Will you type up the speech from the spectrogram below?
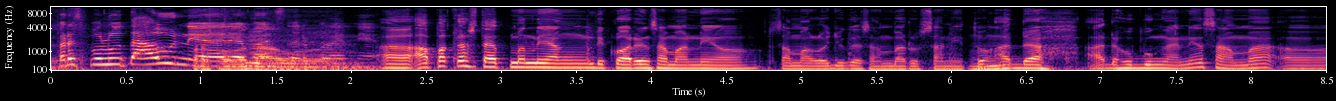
Per 10 tahun ya Per ada 10 master tahun. plan-nya. Eh, apakah statement yang dikeluarin sama Neil sama lo juga sama barusan itu ada ada hubungannya sama eh,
